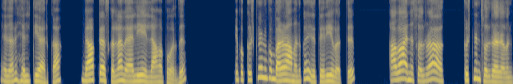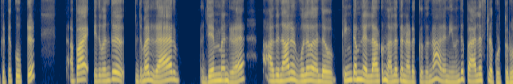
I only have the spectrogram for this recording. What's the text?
எல்லோரும் ஹெல்த்தியாக இருக்கா? டாக்டர்ஸ்க்கெல்லாம் வேலையே இல்லாமல் போகிறது இப்போ கிருஷ்ணனுக்கும் பலராமனுக்கும் இது தெரிய வருது. அவா என்ன சொல்கிறா கிருஷ்ணன் சொல்கிறாரு அவன்கிட்ட கூப்பிட்டு அப்பா இது வந்து இந்த மாதிரி ரேர் ஜெம்ன்ற அதனால உலக அந்த கிங்டம்ல எல்லாருக்கும் நல்லது நடக்குதுன்னா அதை நீ வந்து பேலஸ்ல கொடுத்துரு.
